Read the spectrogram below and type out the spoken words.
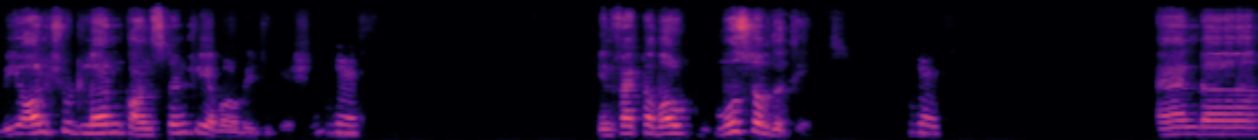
We all should learn constantly about education. Yes. In fact, about most of the things. Yes. And uh,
